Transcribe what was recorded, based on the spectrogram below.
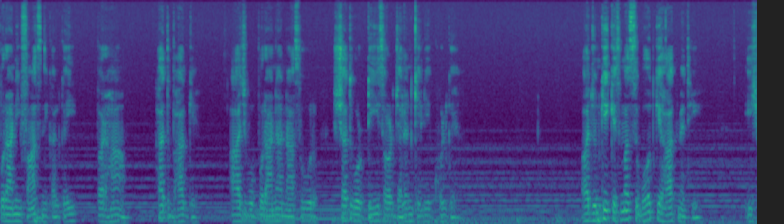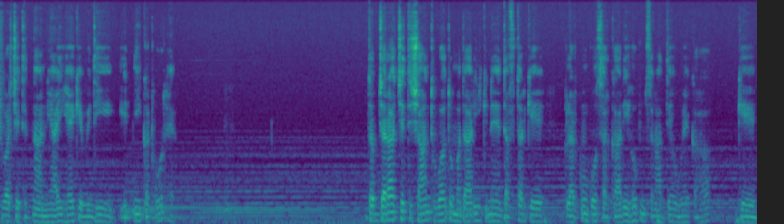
पुरानी फांस निकल गई, पर हाँ हत भाग्य आज वो पुराना नासूर शतगुड़ टीस और जलन के लिए खुल गया। आज उनकी किस्मत सुबोध के हाथ में थी। ईश्वर से इतना अन्यायी है कि विधि इतनी कठोर है। जब जरा चित्त शांत हुआ तो मदारी ने दफ्तर के क्लर्कों को सरकारी हुक्म सुनाते हुए कहा कि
